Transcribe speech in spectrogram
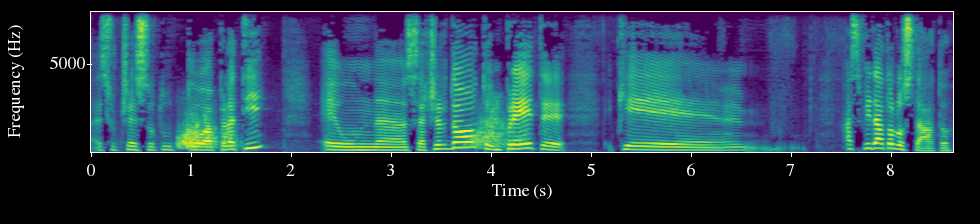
è successo tutto a Platì, è un eh, sacerdote, un prete che ha sfidato lo Stato?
